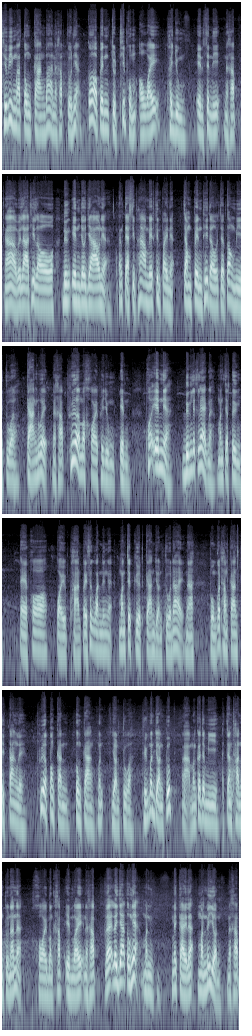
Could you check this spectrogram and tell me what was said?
ที่วิ่งมาตรงกลางบ้านนะครับตัวเนี้ยก็เป็นจุดที่ผมเอาไว้พยุง เอ็นเส้นนี้นะครับอ่าเวลาที่เราดึงเอ็นยาวๆเนี่ยตั้งแต่ 15 เมตรขึ้นไปเนี่ยจำเป็นที่เราจะต้องมีตัวกลางด้วยนะครับเพื่อมาคอยพยุงเอ็นเพราะเอ็นเนี่ยดึงแรกๆนะมันจะตึง แต่พอปล่อยผ่านไปสักวันหนึ่งอะมันจะเกิดการหย่อนตัวได้นะผมก็ทำการติดตั้งเลย เพื่อป้องกันตรงกลางมันหย่อนตัว ถึงมันหย่อนปุ๊บอ่ามันก็จะมีจันทันตัวนั้นน่ะคอยบังคับเอ็นไว้นะครับและระยะตรงเนี้ยมันไม่ไกลแล้วมันไม่หย่อนนะครับ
